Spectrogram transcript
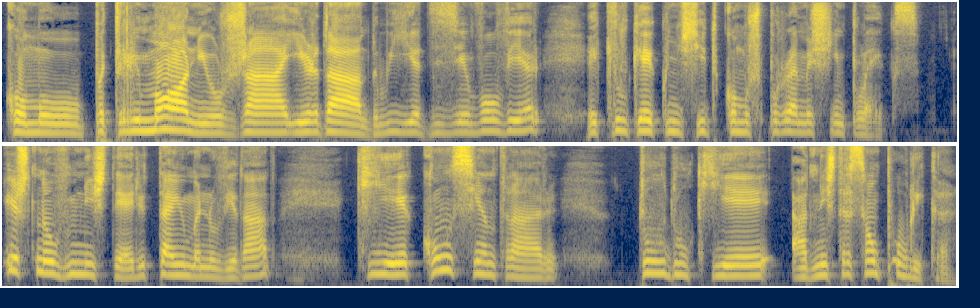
como património já herdado e a desenvolver aquilo que é conhecido como os programas Simplex. Este novo Ministério tem uma novidade que é concentrar tudo o que é a administração pública.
